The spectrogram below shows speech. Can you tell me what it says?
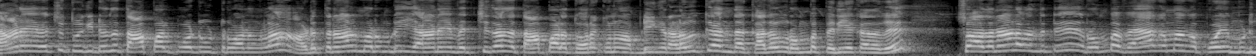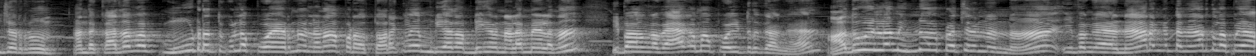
யானையை வச்சு தூக்கிட்டு வந்து தாப்பால் போட்டு விட்டுருவானுங்களாம் அடுத்த நாள் மறுபடியும் யானையை வச்சு தான் அந்த தாப்பாலை திறக்கணும் அப்படிங்கிற அளவுக்கு அந்த கதவு ரொம்ப பெரிய கதவு. ஸோ அதனால் வந்துட்டு ரொம்ப வேகமாக அங்கே போய் முடிஞ்சிடணும். அந்த கதவை மூடுறதுக்குள்ளே போயிடணும் இல்லைனா அப்புறம் திறக்கவே முடியாது அப்படிங்கிற நிலமையில தான் இப்போ அவங்க வேகமாக போயிட்டு இருக்காங்க. அதுவும் இல்லாமல் இன்னொரு பிரச்சனை என்னென்னா இவங்க நேரங்கட்ட நேரத்தில் போய்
